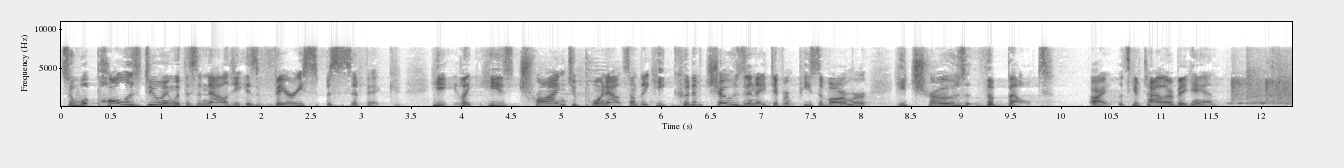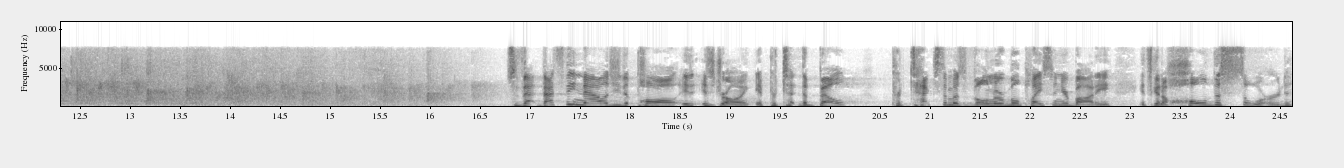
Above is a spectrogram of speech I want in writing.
So what Paul is doing with this analogy is very specific. He like he's trying to point out something. He could have chosen a different piece of armor. He chose the belt. All right, let's give Tyler a big hand. So that, that's the analogy that Paul is, is drawing. It prote- the belt protects the most vulnerable place in your body. It's going to hold the sword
